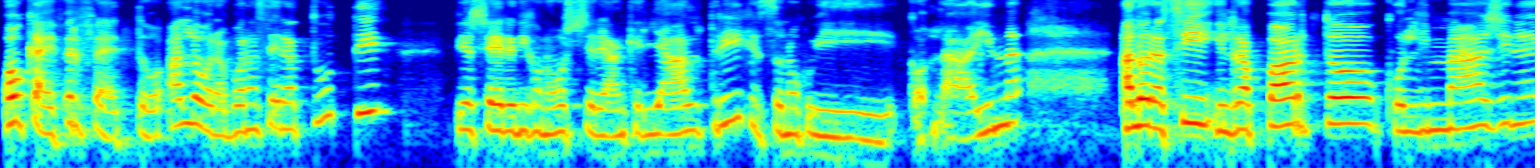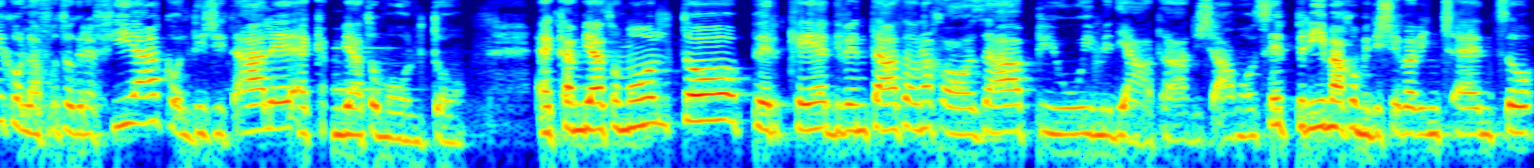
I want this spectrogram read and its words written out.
Ok, perfetto. Allora, buonasera a tutti. Piacere di conoscere anche gli altri che sono qui online. Allora sì, il rapporto con l'immagine, con la fotografia, col digitale è cambiato molto è cambiato molto perché è diventata una cosa più immediata, diciamo. Se prima, come diceva Vincenzo,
